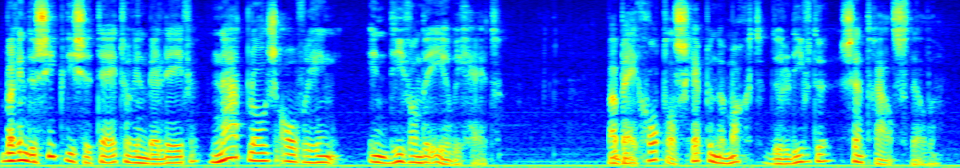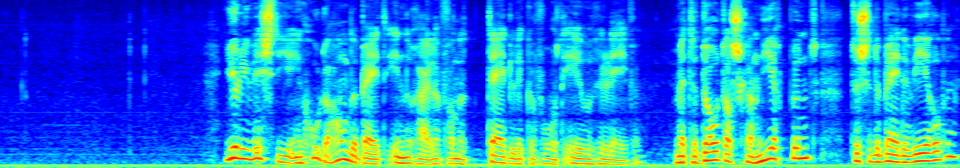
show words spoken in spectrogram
waarin de cyclische tijd waarin wij leven naadloos overging in die van de eeuwigheid, waarbij God als scheppende macht de liefde centraal stelde. Jullie wisten je in goede handen bij het inruilen van het tijdelijke voor het eeuwige leven, met de dood als scharnierpunt tussen de beide werelden?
